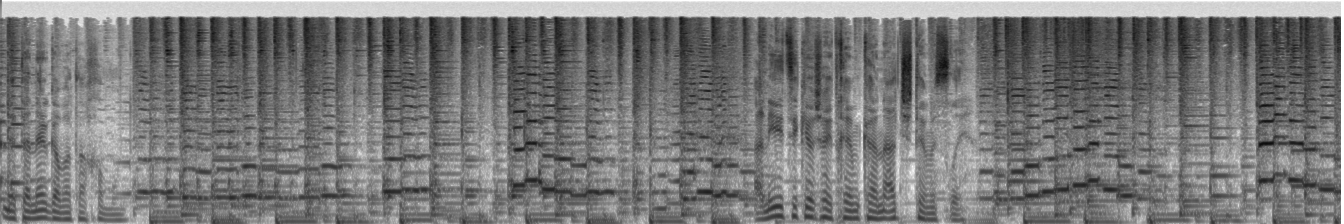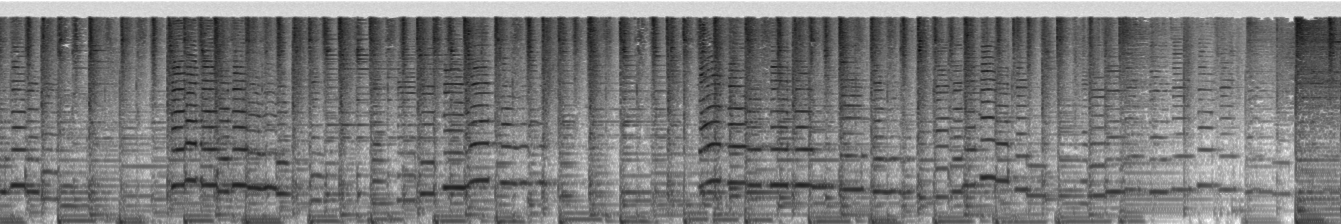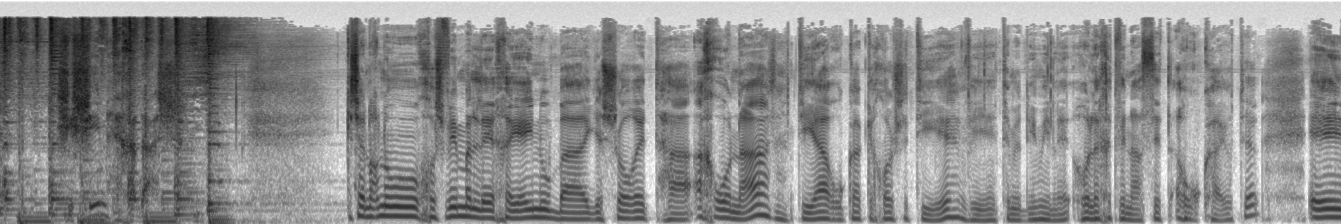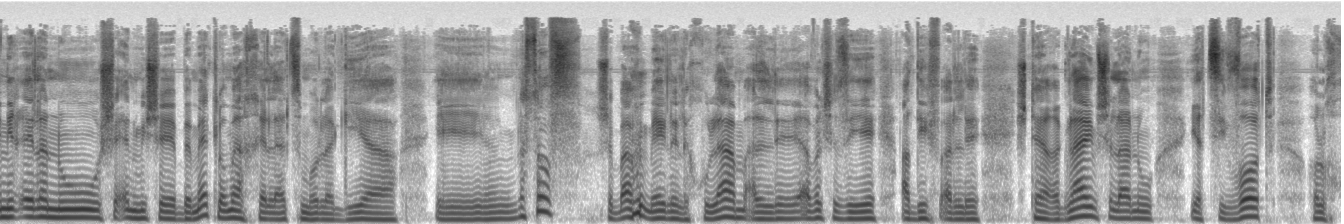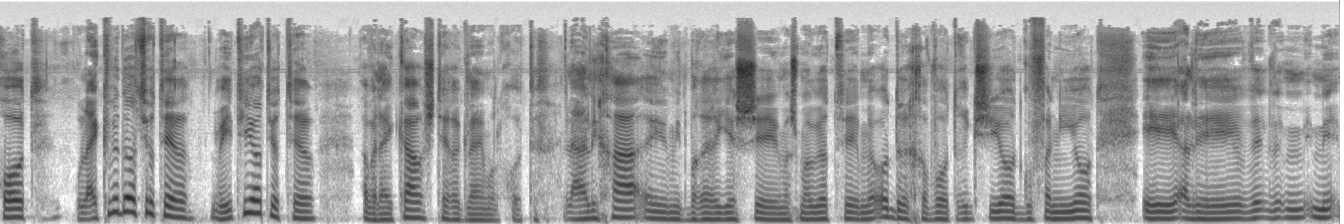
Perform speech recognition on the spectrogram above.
נתנאל, גם אתה חמוד. אני איציק יושע איתכם כאן עד 12. כשאנחנו חושבים על חיינו בישורת האחרונה, תהיה ארוכה ככל שתהיה, ואתם יודעים, היא הולכת ונעשית ארוכה יותר, אה, נראה לנו שאין מי שבאמת לא מאחל לעצמו להגיע אה, לסוף. שבא ממילא לכולם, על, אה, אבל שזה יהיה עדיף על שתי הרגליים שלנו, יציבות, הולכות, אולי כבדות יותר ואיטיות יותר, אבל העיקר שתי רגליים הולכות. להליכה, אה, מתברר, יש אה, משמעויות אה, מאוד רחבות, רגשיות, גופניות, על,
